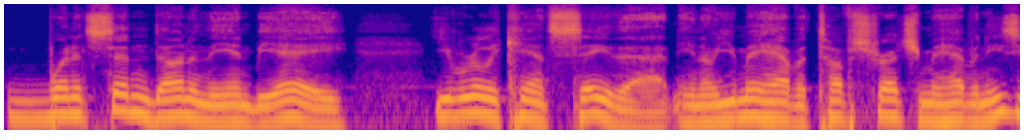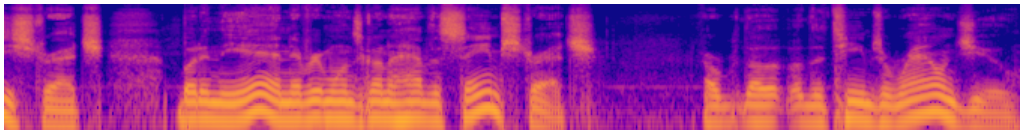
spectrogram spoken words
when it's said and done in the NBA, you really can't say that. You know, you may have a tough stretch, you may have an easy stretch, but in the end, everyone's going to have the same stretch, or the, the teams around you.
